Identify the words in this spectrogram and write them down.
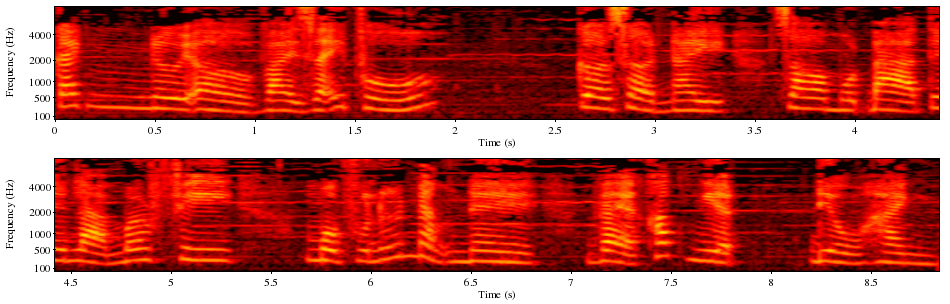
cách nơi ở vài dãy phố. Cơ sở này do một bà tên là Murphy, một phụ nữ nặng nề, vẻ khắc nghiệt, điều hành.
